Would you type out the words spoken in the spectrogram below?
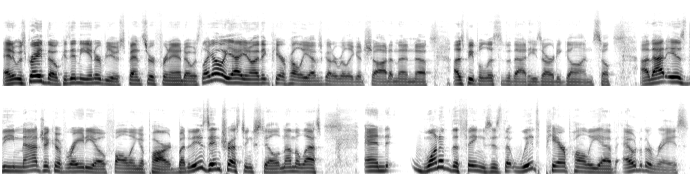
And it was great, though, because in the interview, Spencer Fernando was like, oh, yeah, you know, I think Pierre Poilievre's got a really good shot. And then uh, as people listen to that, he's already gone. So uh, that is the magic of radio falling apart. But it is interesting still, nonetheless. And one of the things is that with Pierre Poilievre out of the race,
